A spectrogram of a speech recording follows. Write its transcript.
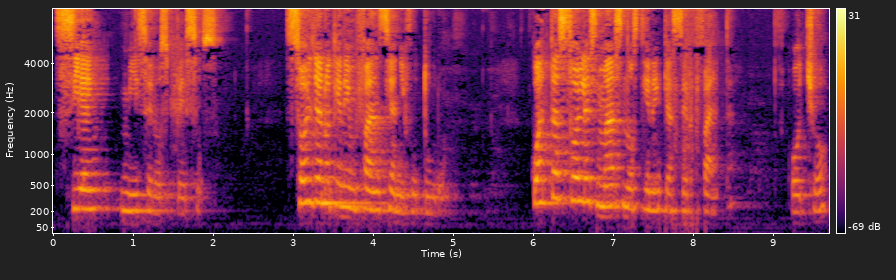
Cien míseros pesos. Sol ya no tiene infancia ni futuro. ¿Cuántas soles más nos tienen que hacer falta? ¿Ocho?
